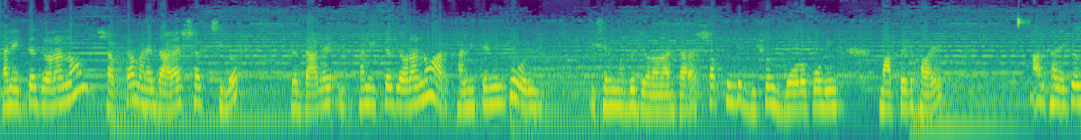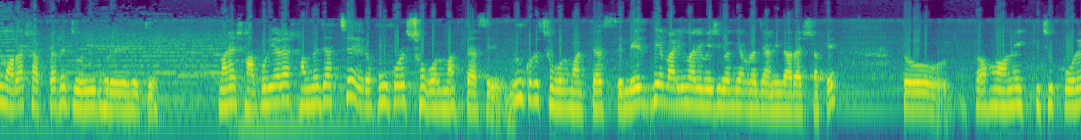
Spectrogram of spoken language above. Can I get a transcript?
খানিকটা জড়ানো সাপটা মানে দাঁড়ার সাপ ছিল। তো ডালে খানিকটা জড়ানো আর খানিকটা কিন্তু ওই ইসের মধ্যে জড়ানো। আর দাঁড়ার সাপ কিন্তু ভীষণ বড় পরি মাপের হয়। আর খানিকটা মরা সাপটাকে জড়িয়ে ধরে রেখেছে। মানে সাপুরিয়ারা সামনে যাচ্ছে, এরকম করে ছবল মারতে আসে, এরকম করে ছবল মারতে আসছে। লেজ দিয়ে বাড়ি মারি বেশিরভাগই আমরা জানি দাঁড়ার সাথে তো তখন অনেক কিছু করে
